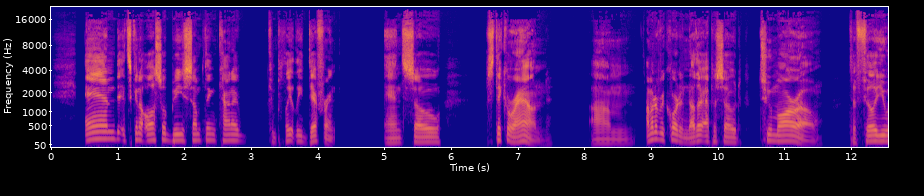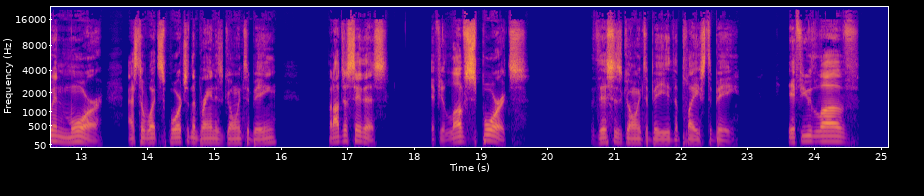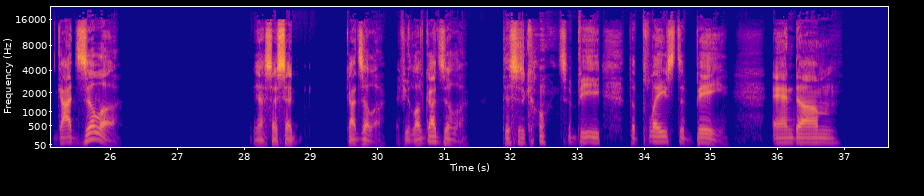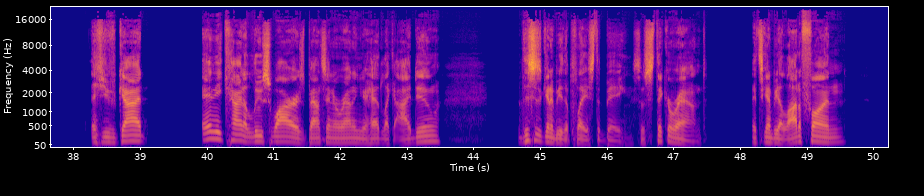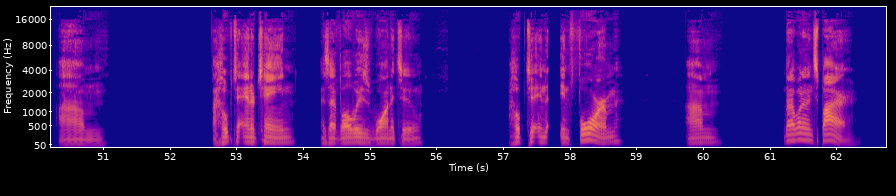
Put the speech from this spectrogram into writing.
And it's going to also be something kind of completely different and so stick around. Um, I'm going to record another episode tomorrow to fill you in more as to what sports in the brain is going to be. But I'll just say this if you love sports, this is going to be the place to be. If you love Godzilla, yes, I said Godzilla. If you love Godzilla, this is going to be the place to be. And um, if you've got any kind of loose wires bouncing around in your head like I do, this is going to be the place to be. So stick around. It's going to be a lot of fun. Um, I hope to entertain as I've always wanted to. I hope to in, inform. Um, but I want to inspire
